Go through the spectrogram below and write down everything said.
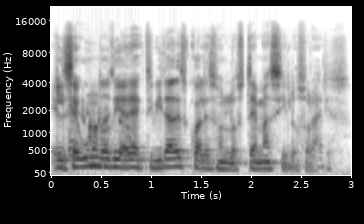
El segundo día de actividades, ¿cuáles son los temas y los horarios?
